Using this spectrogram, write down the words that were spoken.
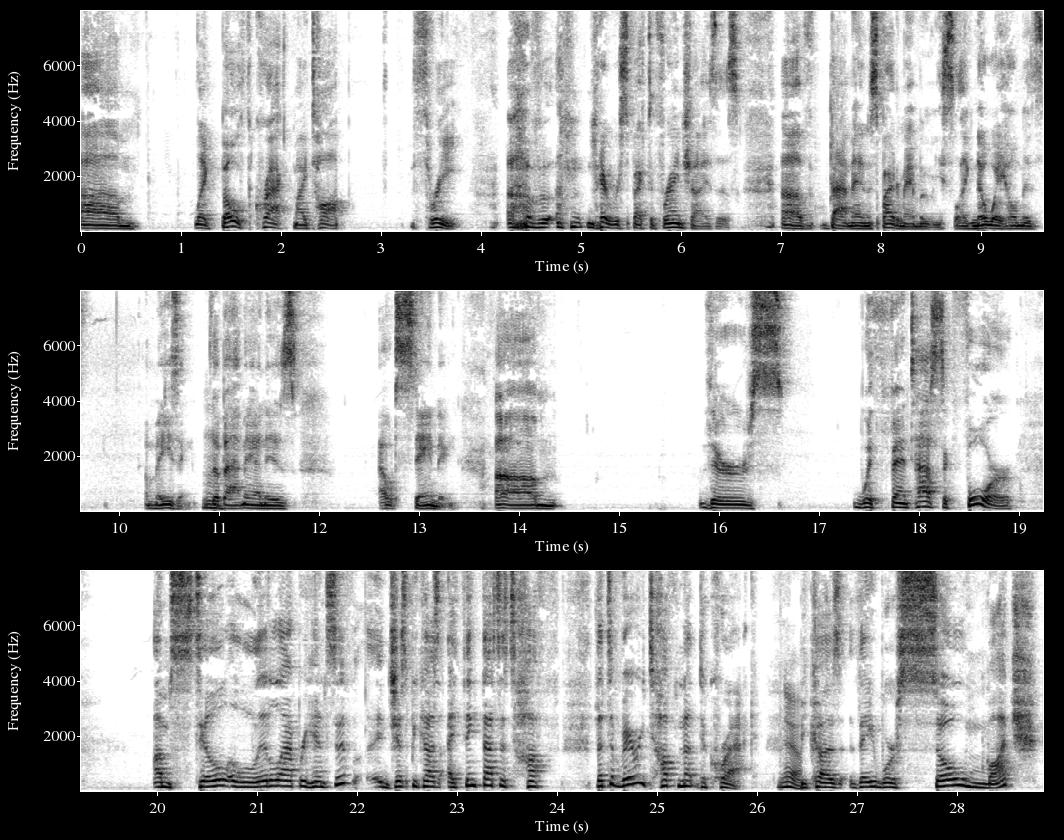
Um, like both cracked my top three of their respective franchises of Batman and Spider Man movies. Like No Way Home is amazing. The Batman is outstanding. Um, there's with Fantastic Four I'm still a little apprehensive just because I think that's a tough, that's a very tough nut to crack. Yeah. Because they were so much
